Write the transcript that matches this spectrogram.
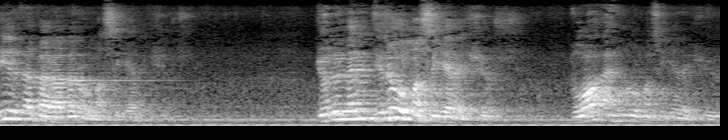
bir de beraber olması gerekiyor. Gönülleri diri olması gerekiyor. Dua ehli olması gerekiyor.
